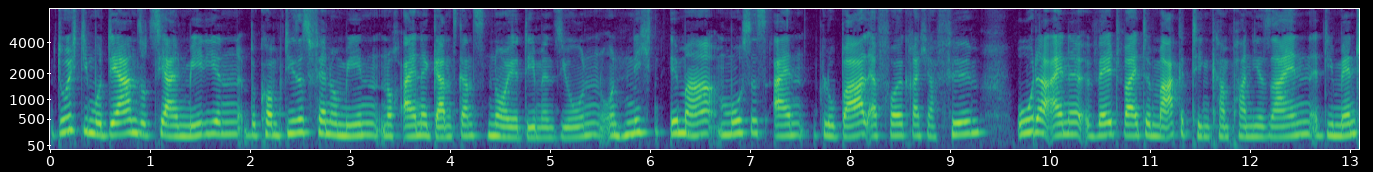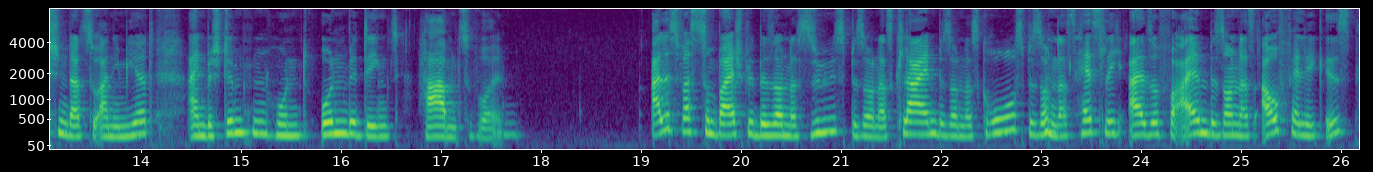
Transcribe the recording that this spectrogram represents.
Durch die modernen sozialen Medien bekommt dieses Phänomen noch eine ganz, ganz neue Dimension und nicht immer muss es ein global erfolgreicher Film oder eine weltweite Marketingkampagne sein, die Menschen dazu animiert, einen bestimmten Hund unbedingt haben zu wollen. Alles, was zum Beispiel besonders süß, besonders klein, besonders groß, besonders hässlich, also vor allem besonders auffällig ist,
